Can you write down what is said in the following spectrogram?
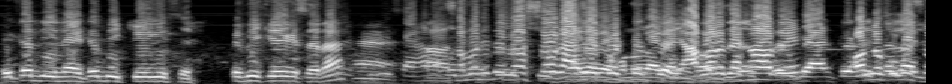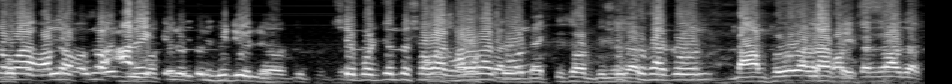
এটা দিন না এটা বিক্রি হয়ে গেছে। এ বিক্রি হয়ে গেছে না? হ্যাঁ। সম্মানিত দর্শক আজ পর্যন্ত আবার দেখা হবে অন্য কোনো সময় অন্য কোনো আরেকটি নতুন ভিডিও নিয়ে। সে পর্যন্ত সবাই ভালো থাকুন সুস্থ থাকুন। দাম পড়বে আল্লাহ ধন্যবাদ হাজার।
